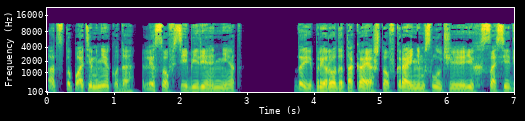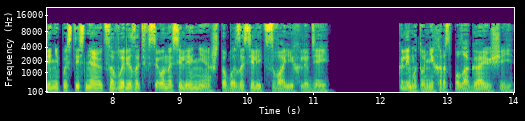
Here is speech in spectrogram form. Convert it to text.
Отступать им некуда, лесов Сибири нет. Да и природа такая, что в крайнем случае их соседи не постесняются вырезать все население, чтобы заселить своих людей. Климат у них располагающий.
